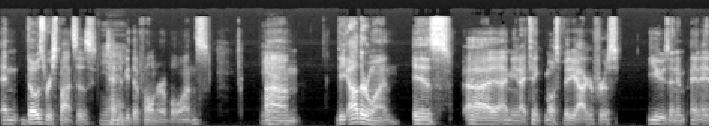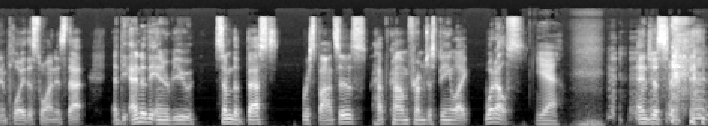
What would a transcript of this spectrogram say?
and those responses yeah. tend to be the vulnerable ones. Yeah. Um the other one is uh I mean, I think most videographers use and, and, and employ this one is that at the end of the interview, some of the best responses have come from just being like, what else? Yeah. and just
